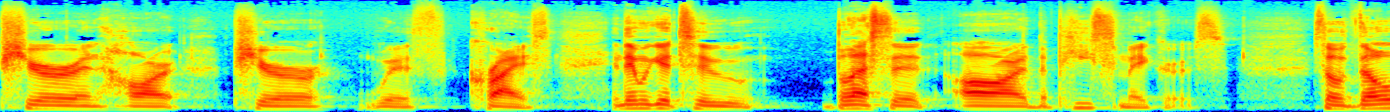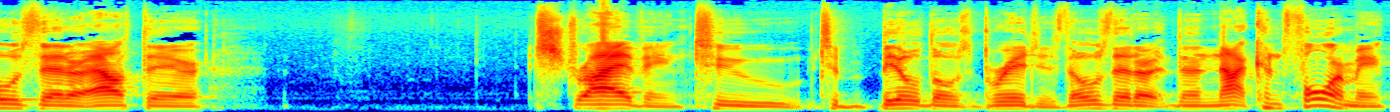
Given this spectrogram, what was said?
pure in heart, pure with Christ. And then we get to blessed are the peacemakers. So those that are out there striving to to build those bridges those that are not conforming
